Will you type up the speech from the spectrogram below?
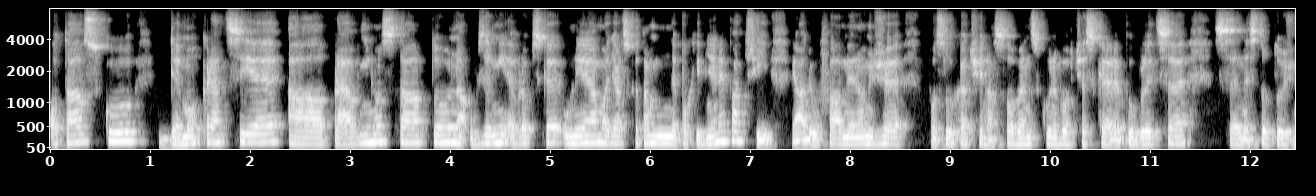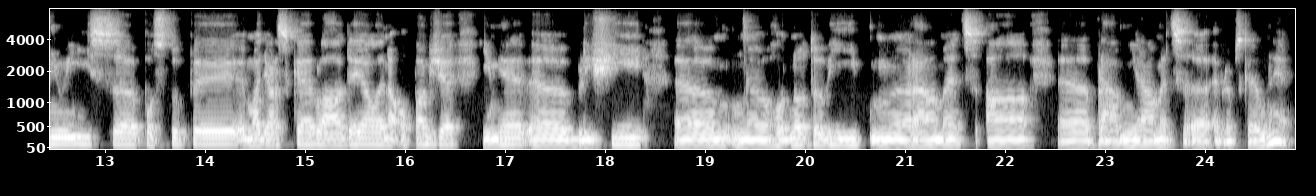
otázku demokracie a právního státu na území Evropské unie a Maďarsko tam nepochybně nepatří. Já doufám jenom, že posluchači na Slovensku nebo v České republice se nestotožňují s postupy maďarské vlády, ale naopak, že jim je uh, blížší um, hodnotový um, rámec a právní rámec Evropské unie.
